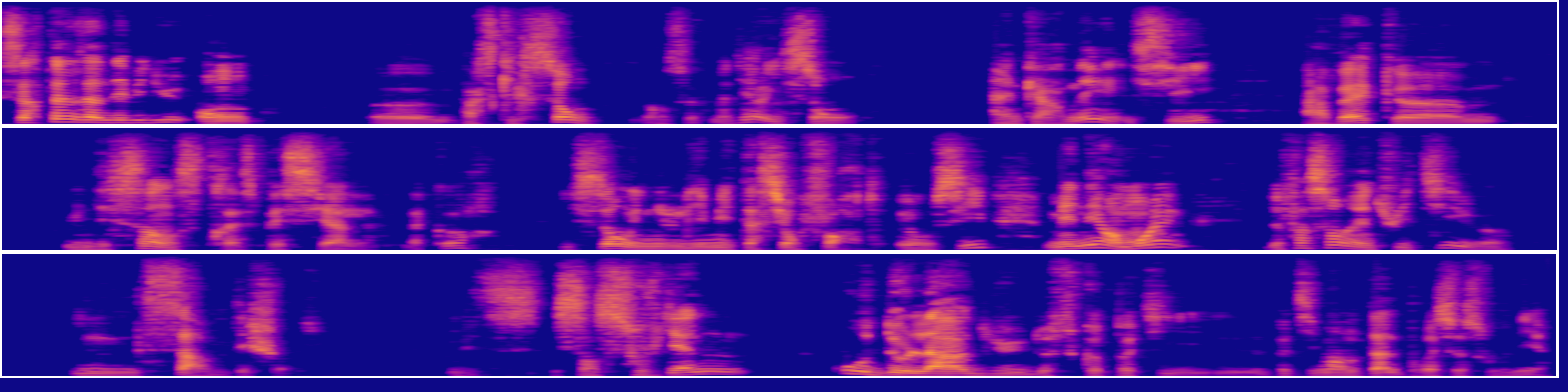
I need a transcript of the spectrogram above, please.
Certains individus ont, euh, parce qu'ils sont dans cette matière, ils sont incarnés ici avec euh, une essence très spéciale, d'accord? Ils sont une limitation forte eux aussi, mais néanmoins, de façon intuitive, ils savent des choses. Ils s'en souviennent au-delà de ce que petit, petit mental pourrait se souvenir.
